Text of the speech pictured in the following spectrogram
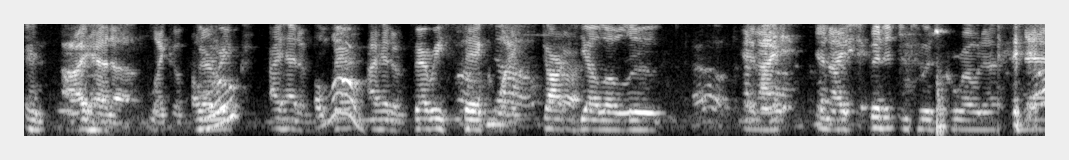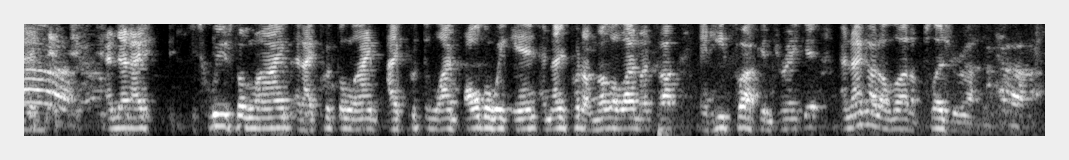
and I had a like a A very Luke? I had a, A very, Luke? I had a very thick no. like dark Yeah. yellow Luke, Oh. and I and I spit it into his Corona, and then, and then I squeezed the lime, and I put the lime, I put the lime all the way in, and then I put another lime on top, and he fucking drank it, and I got a lot of pleasure out of it. Ah.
